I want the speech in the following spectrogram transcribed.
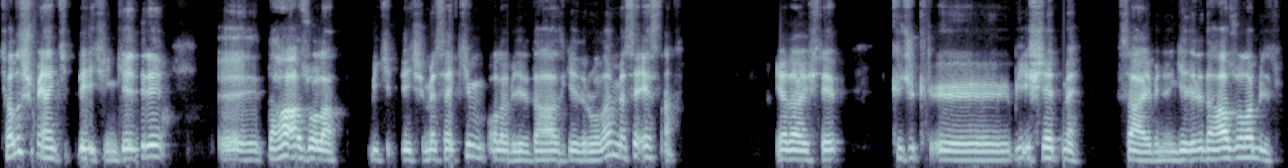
Çalışmayan kitle için geliri e, daha az olan bir kitle için mesela kim olabilir daha az gelir olan? Mesela esnaf ya da işte küçük e, bir işletme sahibinin geliri daha az olabilir.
